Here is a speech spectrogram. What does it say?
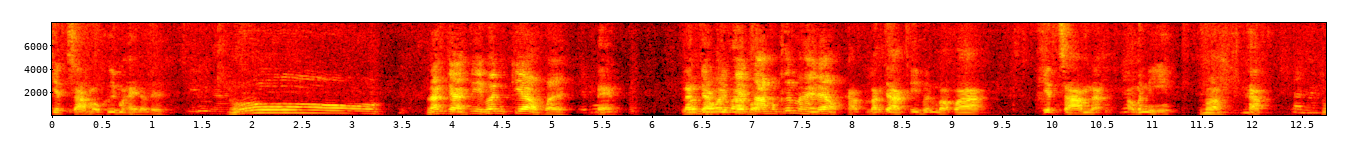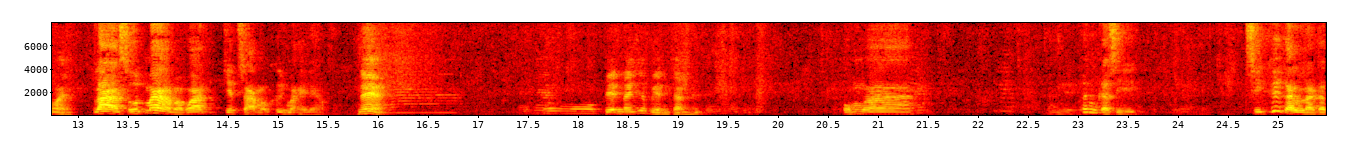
73เอาขึ้นมาให้แล้วเด้อโอ้หลังจากที่เพิ่นเกี่ยวไป แน่ หลังจากที่เพิ่นบอกว่าเจ็ดบอสามกมันขึ้นมาให้แล้วครับ หลังจากที่เพิ่นบอกว่า73น่ะ เอามันหนีบ่ครับ ห่วยล่าสุดมาบอกว่า73เอาขึ้นมาให้แล้ว แน่โอ้เปลี่ยนอะไรก็เปลี่ยนกันผมว่าเพิ่นก็สิสิคือกันล่ะก็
